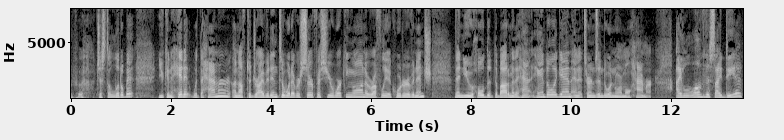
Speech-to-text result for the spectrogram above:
just a little bit. You can hit it with the hammer enough to drive it into whatever surface you're working on, roughly a quarter of an inch. Then you hold it at the bottom of the ha- handle again, and it turns into a normal hammer. I love this idea.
